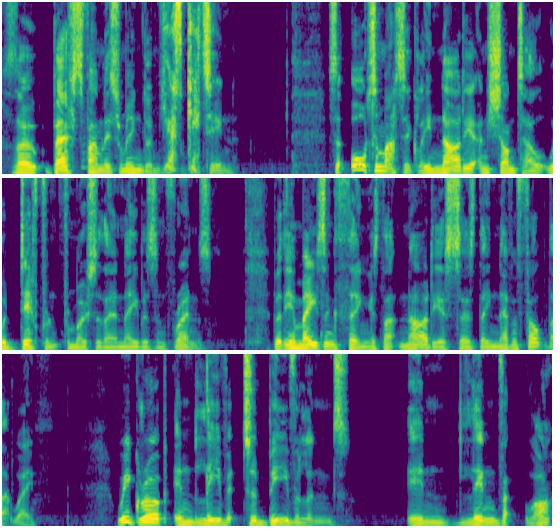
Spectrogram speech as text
So Beth's family's from England. Yes, get in. So automatically, Nadia and Chantel were different from most of their neighbours and friends. But the amazing thing is that Nadia says they never felt that way. We grew up in Leave It to Beaverland in Lynn... What?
